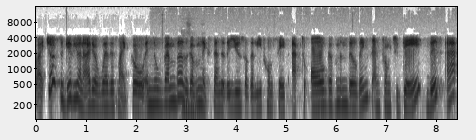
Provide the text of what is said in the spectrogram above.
right? Just to give you an idea of where where this might go. In November, mm-hmm. the government extended the use of the Leave Home Safe app to all government buildings, and from today, this app,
